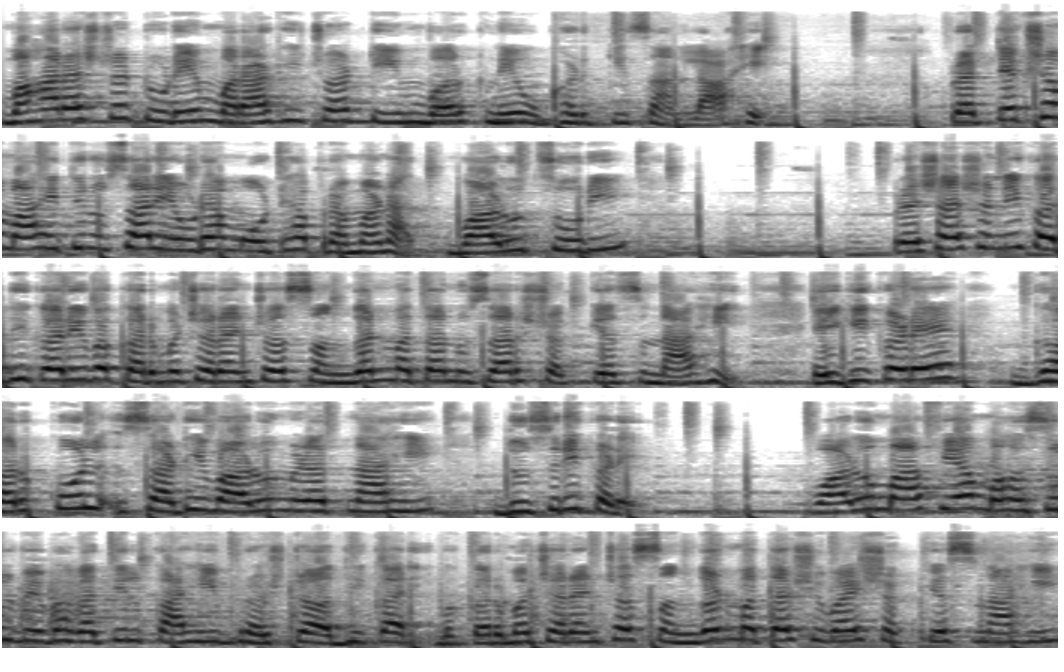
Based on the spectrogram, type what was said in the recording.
महाराष्ट्र टुडे मराठीच्या टीम वर्कने उघडकीस आणला आहे. प्रत्यक्ष माहितीनुसार एवढ्या मोठ्या प्रमाणात वाळू चोरी प्रशासनिक अधिकारी व कर्मचाऱ्यांच्या संगनमतानुसार शक्यच नाही. एकीकडे घरकुलसाठी वाळू मिळत नाही दुसरीकडे वाळू माफिया महसूल विभागातील काही भ्रष्ट अधिकारी व कर्मचाऱ्यांच्या संगणमताशिवाय शक्यच नाही.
